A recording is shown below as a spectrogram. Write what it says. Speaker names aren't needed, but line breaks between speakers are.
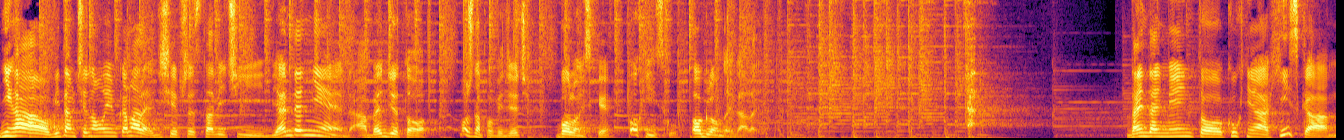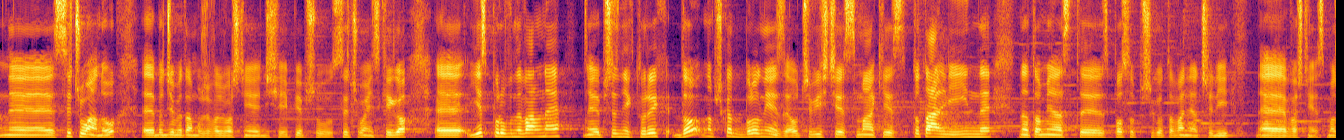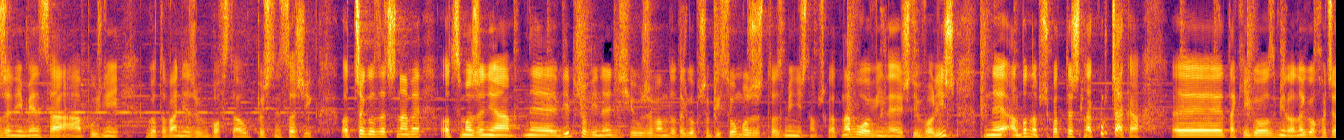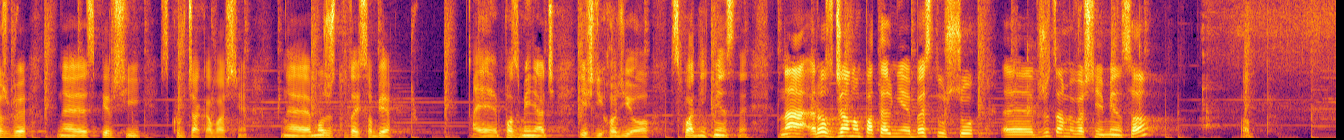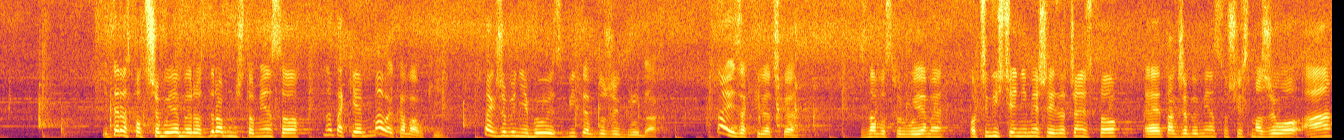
Ni hao, witam Cię na moim kanale. Dzisiaj przedstawię Ci Dian Dan Nien, a będzie to, można powiedzieć, bolońskie po chińsku. Oglądaj dalej. Dań Dań Mień to kuchnia chińska e, Syczuanu. E, będziemy tam używać właśnie dzisiaj pieprzu syczuańskiego. E, jest porównywalne e, przez niektórych do na przykład bolognese. Oczywiście smak jest totalnie inny, natomiast e, sposób przygotowania, czyli e, właśnie smażenie mięsa, a później gotowanie, żeby powstał pyszny sosik. Od czego zaczynamy? Od smażenia e, wieprzowiny. Dzisiaj używam do tego przepisu. Możesz to zmienić na przykład na wołowinę, jeśli wolisz, e, albo na przykład też na kurczaka, e, takiego zmielonego, chociażby e, z piersi z kurczaka właśnie. E, możesz tutaj sobie e, pozmieniać, jeśli chodzi o składnik mięsny. Na rozgrzaną patelnię bez tłuszczu e, wrzucamy właśnie mięso. Hop. I teraz potrzebujemy rozdrobnić to mięso na takie małe kawałki, tak żeby nie były zbite w dużych grudach. No i za chwileczkę znowu spróbujemy. Oczywiście nie mieszaj za często, tak żeby mięso się smażyło, a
